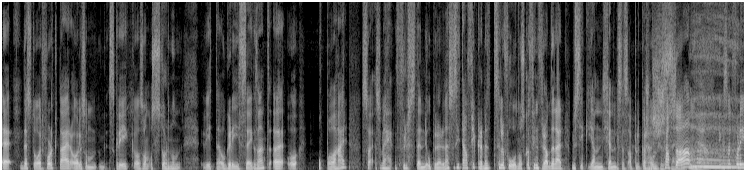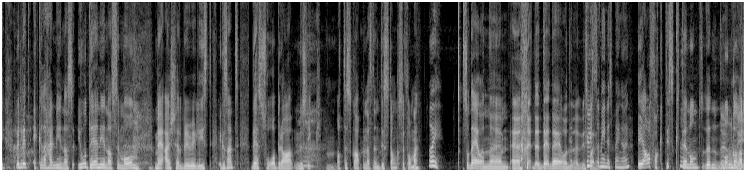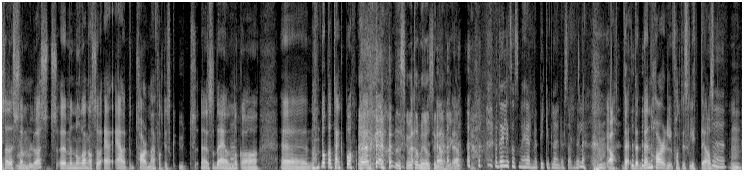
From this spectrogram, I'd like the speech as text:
Eh, det står folk der og liksom skriker og sånn, og så står det noen hvite og gliser, ikke sant? Eh, og oppå det her, så, som er fullstendig opprørende, så sitter jeg og fikler med telefonen og skal finne fram den der musikkgjenkjennelsesapplikasjonen Shazam. Shazam! Ikke sant? Fordi, vent litt, er ikke det her Nina Jo, det er Nina Simone med I Shall Be Released. Ikke sant? Det er så bra musikk at det skaper nesten en distanse for meg. Oi. Så det er jo en eh, det, det, det er jo en Pluss og minus på en gang. Ja, faktisk. Det er noen, det, er noen ganger så er det sømløst, eh, men noen ganger så er, er tar det meg faktisk ut. Eh, Så det er jo noe eh, Noe å tenke på. Eh, Det skal vi ta med oss inn i helgen. Ja, det er litt sånn som er helt med Picky Blinders av og til. mm, Ja, det, det, den har faktisk litt det, altså. Mm.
